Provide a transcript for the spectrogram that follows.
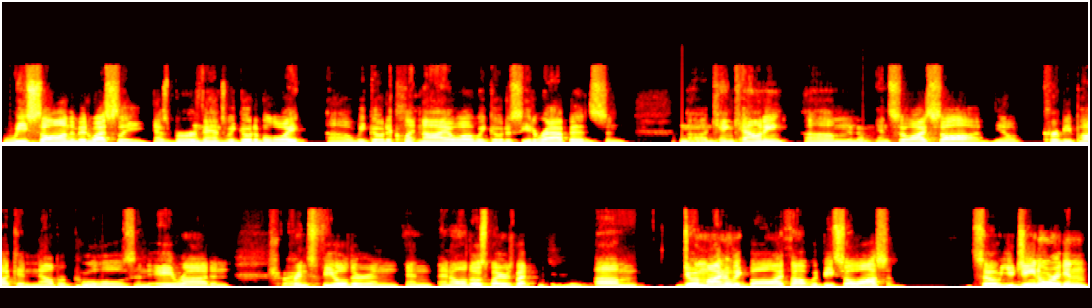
we saw in the Midwest League as Brewer mm-hmm. fans. We go to Beloit, uh, we go to Clinton, Iowa, we go to Cedar Rapids and uh, mm-hmm. uh, Kane County. Um, yeah. And so I saw, you know, Kirby Puckett and Albert mm-hmm. Pujols and A Rod and sure. Prince Fielder and and and all those players. But um, doing minor league ball, I thought would be so awesome. So Eugene, Oregon,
